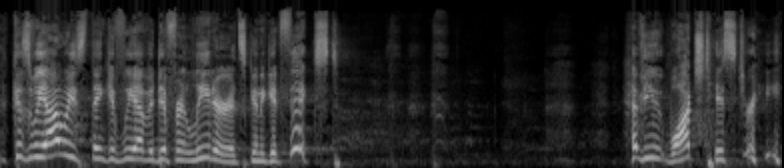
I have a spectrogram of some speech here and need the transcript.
Because we always think if we have a different leader, it's going to get fixed. Have you watched history?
